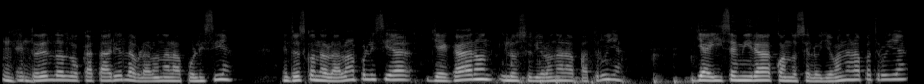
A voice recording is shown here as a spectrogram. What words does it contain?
Entonces los locatarios le hablaron a la policía. Entonces cuando hablaron a la policía, llegaron y lo subieron a la patrulla. Y ahí se mira cuando se lo llevan a la patrulla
